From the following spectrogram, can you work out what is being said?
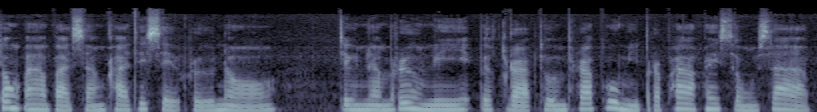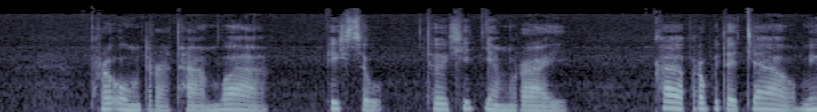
ต้องอาบัตสังฆาทิเศษหรือหนอ จึงนำเรื่องนี้ไปกราบทูลพระผู้มีพระภาคให้ทรงทราบพพระองค์ตรัสถามว่า ภิกษุ เธอคิดอย่างไร ข้าพระพุทธเจ้ามี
